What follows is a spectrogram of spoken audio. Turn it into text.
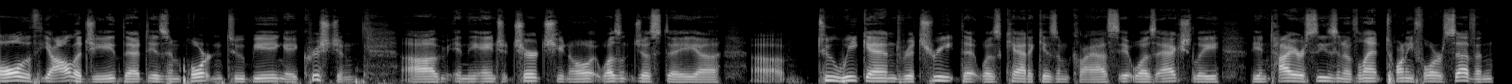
all the theology that is important to being a Christian. Um, in the ancient church, you know, it wasn't just a uh, uh, two weekend retreat that was catechism class. It was actually the entire season of Lent, 24 7,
